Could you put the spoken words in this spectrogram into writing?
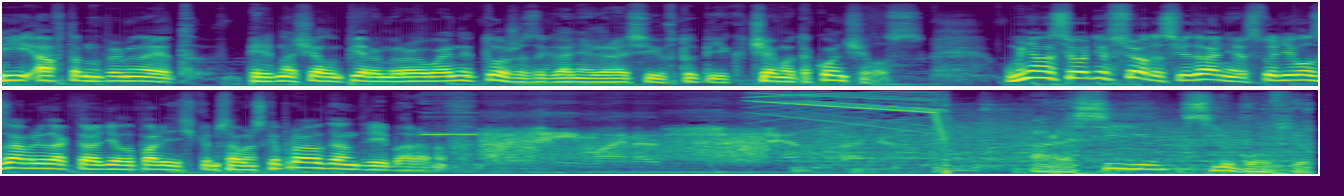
И автор напоминает, перед началом Первой мировой войны тоже загоняли Россию в тупик. Чем это кончилось? У меня на сегодня все. До свидания. В студии был замредактор отдела политики комсомольской правды Андрей Баранов. О России с любовью.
